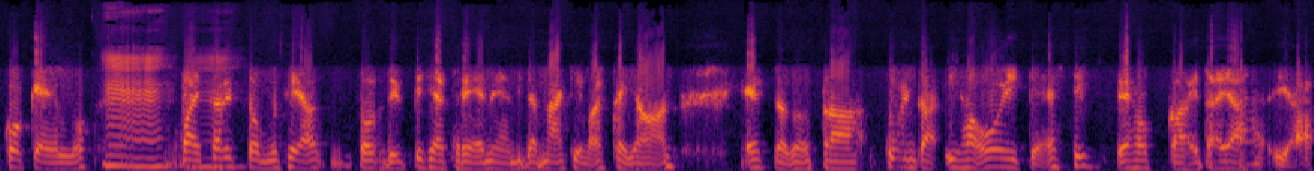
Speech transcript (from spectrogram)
kokeillut mm, vaikka mm. nyt tuommoisia tuon tyyppisiä treenejä, mitä mäkin vaikka jaan, että tota, kuinka ihan oikeasti tehokkaita ja, ja,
